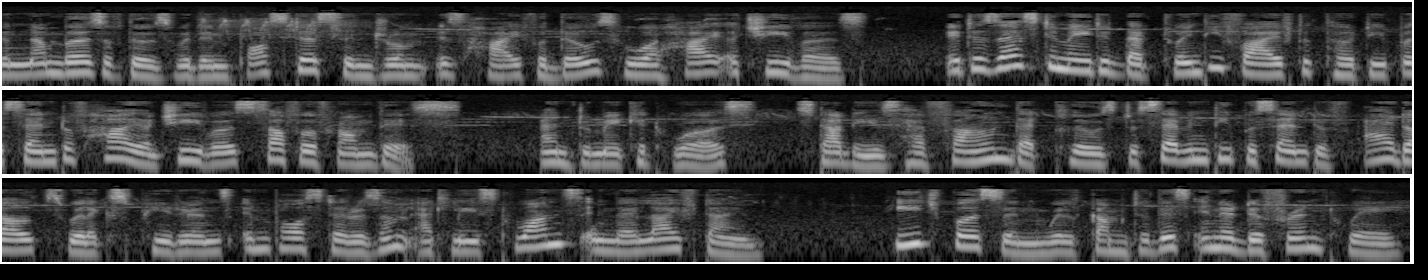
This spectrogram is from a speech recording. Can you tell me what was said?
The numbers of those with imposter syndrome is high for those who are high achievers. It is estimated that 25 to 30 percent of high achievers suffer from this. And to make it worse, studies have found that close to 70% of adults will experience imposterism at least once in their lifetime. Each person will come to this in a different way.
